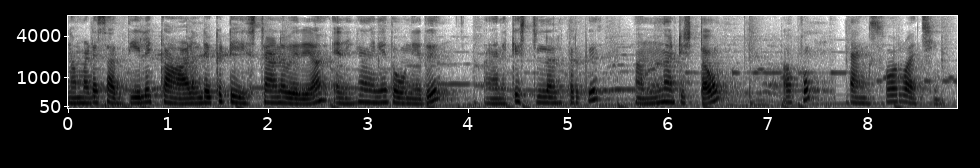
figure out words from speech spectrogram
നമ്മുടെ സദ്യയിലെ കാളിന്റെ ഒക്കെ ടേസ്റ്റാണ് വരിക. എനിക്ക് അങ്ങനെയാണ് തോന്നിയത്. അങ്ങനെയൊക്കെ ഇഷ്ടമുള്ള ആൾക്കാർക്ക് നന്നായിട്ട് ഇഷ്ടമാവും അപ്പം താങ്ക്സ് ഫോർ വാച്ചിങ്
